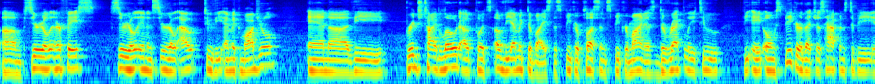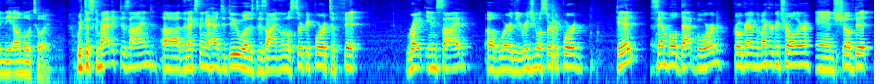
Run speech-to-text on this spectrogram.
um, serial interface, serial in and serial out to the EMIC module, and uh, the bridge tied load outputs of the EMIC device, the speaker plus and speaker minus, directly to the 8 ohm speaker that just happens to be in the Elmo toy. With the schematic designed, uh, the next thing I had to do was design a little circuit board to fit right inside of where the original circuit board did, assembled that board, programmed the microcontroller, and shoved it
